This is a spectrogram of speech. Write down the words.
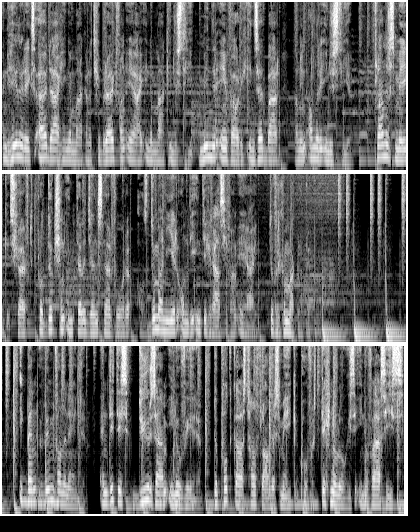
Een hele reeks uitdagingen maken het gebruik van AI in de maakindustrie minder eenvoudig inzetbaar dan in andere industrieën. Flanders Make schuift production intelligence naar voren als de manier om die integratie van AI te vergemakkelijken. Ik ben Wim van den Einde en dit is Duurzaam Innoveren, de podcast van Flanders Make over technologische innovaties.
